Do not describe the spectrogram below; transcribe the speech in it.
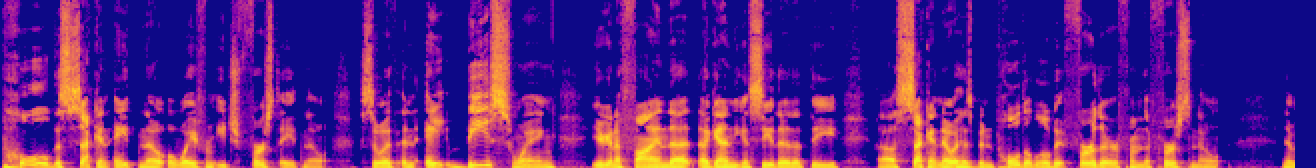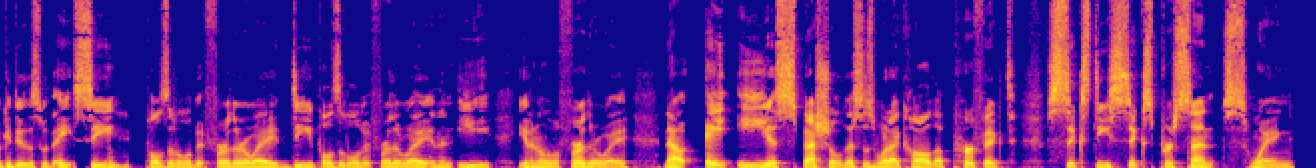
pull the second eighth note away from each first eighth note. So with an 8B swing, you're going to find that, again, you can see there that the uh, second note has been pulled a little bit further from the first note. Then we can do this with 8C, pulls it a little bit further away. D pulls it a little bit further away, and then E even a little further away. Now, 8E is special. This is what I call a perfect 66% swing.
